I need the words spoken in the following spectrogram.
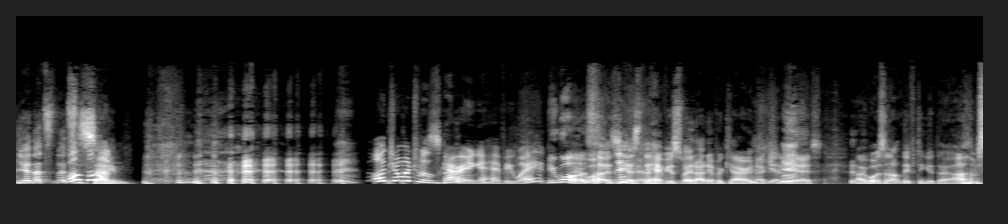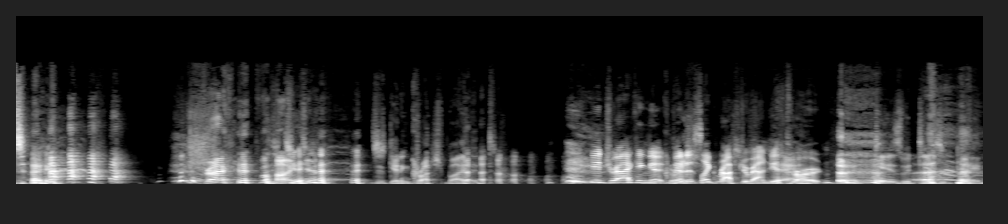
Yeah, that's that's the same. Oh, George was carrying a heavy weight. He It was. was, yes, the heaviest weight I'd ever carried, actually, yes. I was not lifting it, though. I'm saying, dragging it behind you. just getting crushed by it. You're dragging it, but it's like wrapped around your Yeah. throat. Tears with tears of pain.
